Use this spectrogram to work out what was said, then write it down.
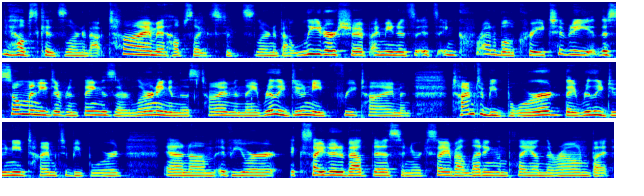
it helps kids learn about time. It helps like kids learn about leadership. I mean it's it's incredible creativity. There's so many different things they're learning in this time and they really do need free time and time to be bored. They really do need time to be bored. And um, if you're excited about this and you're excited about letting them play on their own but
